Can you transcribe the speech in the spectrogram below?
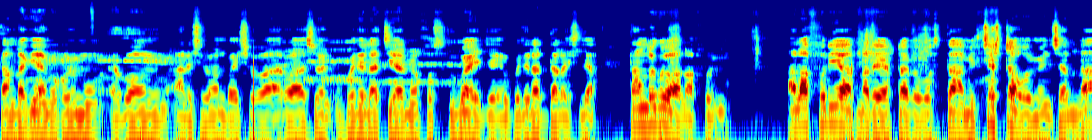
তার লাগে আমি কইমু এবং আনিসুর রহমান ভাই সহ আরও আছেন। উপজেলা চেয়ারম্যান খস্তু ভাই যে উপজেলার দাঁড়াইছিলা তার লগেও আলাপ করিমু। আলাপ করিয়া আপনার একটা ব্যবস্থা আমি চেষ্টা করব ইনশাল্লাহ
